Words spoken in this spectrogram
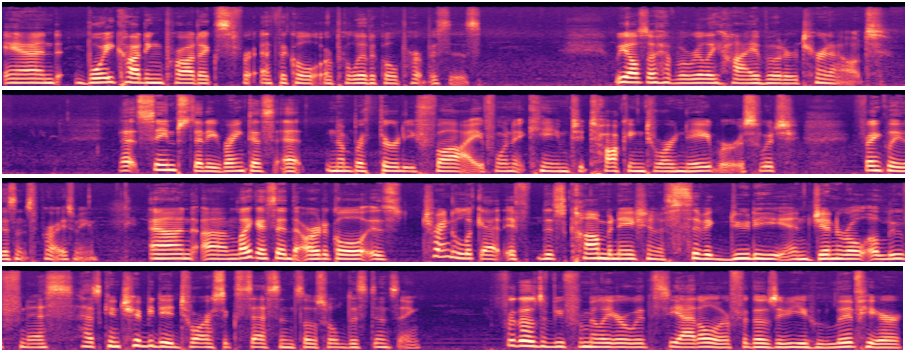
and boycotting products for ethical or political purposes. We also have a really high voter turnout. That same study ranked us at number 35 when it came to talking to our neighbors, which frankly doesn't surprise me. And um, like I said, the article is trying to look at if this combination of civic duty and general aloofness has contributed to our success in social distancing. For those of you familiar with Seattle, or for those of you who live here,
